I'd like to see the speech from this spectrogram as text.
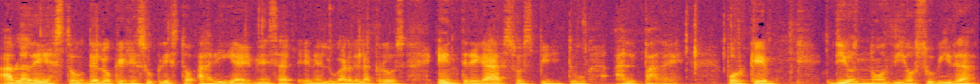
habla de esto, de lo que Jesucristo haría en, esa, en el lugar de la cruz, entregar su espíritu al Padre. Porque Dios no dio su vida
